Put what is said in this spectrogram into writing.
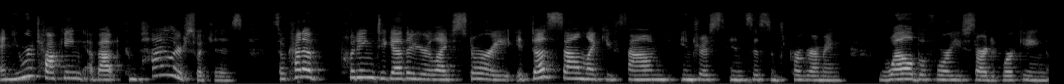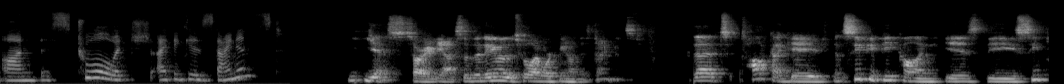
And you were talking about compiler switches. So, kind of putting together your life story, it does sound like you found interest in systems programming well before you started working on this tool, which I think is Dyninst. Yes, sorry. Yeah. So, the name of the tool I'm working on is Dyninst. That talk I gave at CPPCon is the C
